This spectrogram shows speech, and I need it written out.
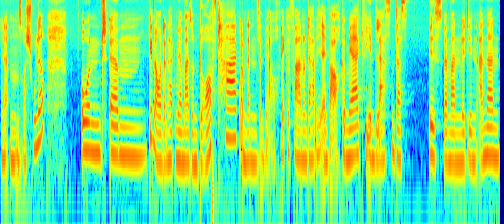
in unserer Schule. Und ähm, genau, dann hatten wir mal so einen Dorftag und dann sind wir auch weggefahren und da habe ich einfach auch gemerkt, wie entlastend das ist, wenn man mit den anderen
